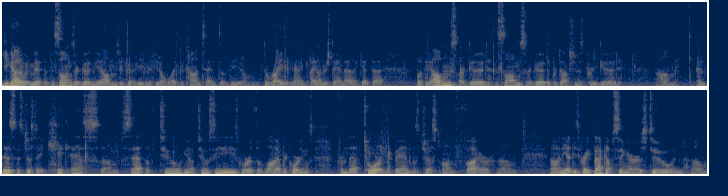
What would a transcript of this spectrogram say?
you got to admit that the songs are good and the albums are good, even if you don't like the content of the um, the writing. I, I understand that, I get that, but the albums are good, the songs are good, the production is pretty good. Um, and this is just a kick-ass um, set of two, you know, two CDs worth of live recordings from that tour, and the band was just on fire. Um, uh, and he had these great backup singers too, and um,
